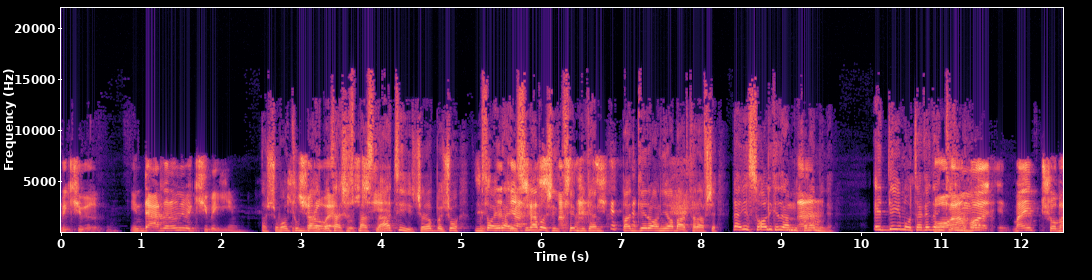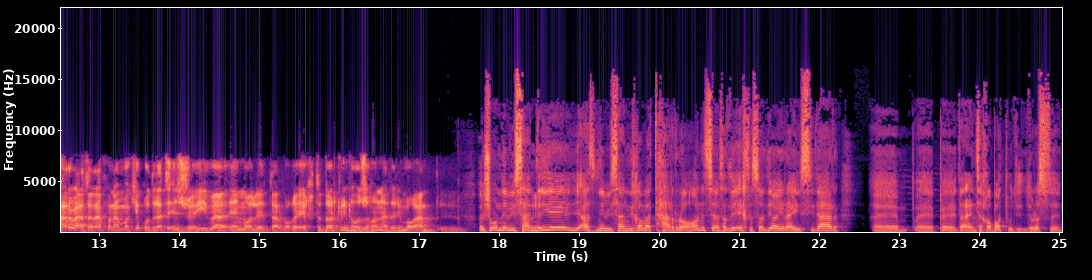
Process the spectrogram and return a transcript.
به کی این درد نمی‌دونی به کی بگیم. شما تو با تشخیص مصلحتی؟ چرا به شما مثل آقای رئیسی نباشید که میگن بعد گرانی ها برطرف شه. نه یه سوالی که دارم می‌کنم اینه. ای معتقدن که اینها من این شبهه رو برطرف کنم. ما که قدرت اجرایی و اعمال در واقع اقتدار تو این حوزه ها نداریم. واقعا شما نویسنده از نویسندگان و طراحان سیاست اقتصادی آقای رئیسی در در انتخابات بودین. درسته؟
